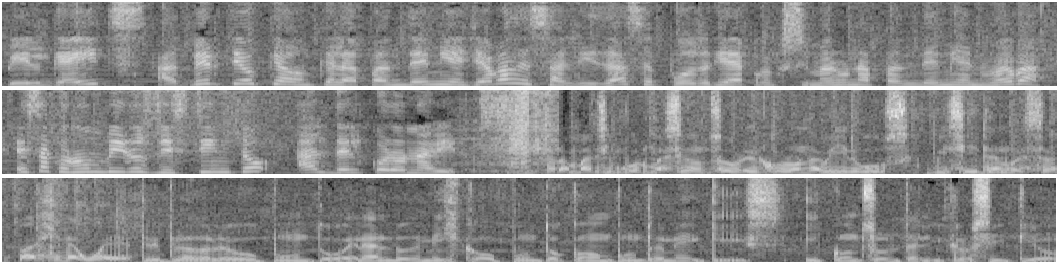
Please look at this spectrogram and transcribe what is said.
Bill Gates, advirtió que aunque la pandemia ya va de salida, se podría aproximar una pandemia nueva, esta con un virus distinto al del coronavirus. Para más información sobre el coronavirus, visita nuestra página web www.heraldodemexico.com.mx y consulta el micrositio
